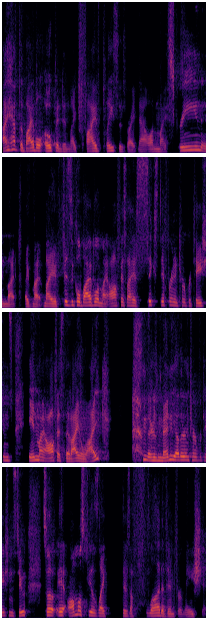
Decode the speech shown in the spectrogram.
I have the Bible opened in like five places right now on my screen, in my like my, my physical Bible in my office. I have six different interpretations in my office that I like. there's many other interpretations too. So it almost feels like there's a flood of information.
